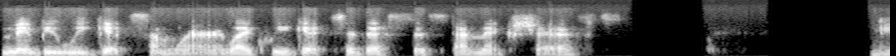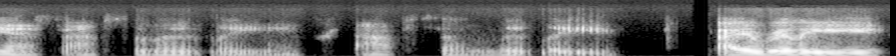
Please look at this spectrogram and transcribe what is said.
maybe we get somewhere like we get to this systemic shift. Yes absolutely. Absolutely. I really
